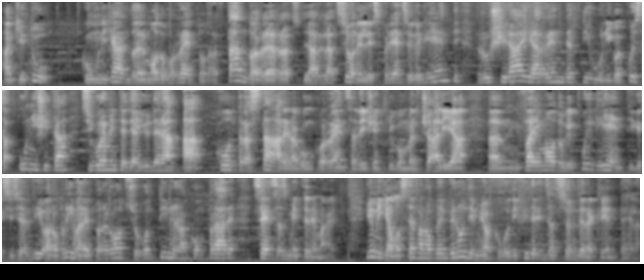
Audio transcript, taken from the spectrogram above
anche tu comunicando nel modo corretto, trattando la relazione e le esperienze dei tuoi clienti, riuscirai a renderti unico e questa unicità sicuramente ti aiuterà a contrastare la concorrenza dei centri commerciali, a um, fare in modo che quei clienti che si servivano prima nel tuo negozio continuino a comprare senza smettere mai. Io mi chiamo Stefano Benvenuti e mi occupo di fidelizzazione della clientela.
